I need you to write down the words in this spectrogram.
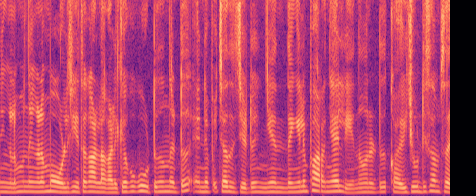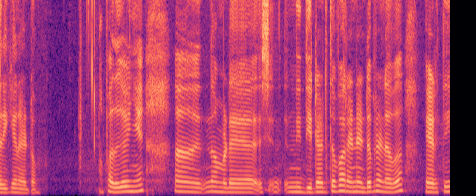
നിങ്ങളും നിങ്ങളുടെ മോൾ ചെയ്ത കള്ളകളിക്കൊക്കെ കൂട്ടു നിന്നിട്ട് എന്നെ ചതിച്ചിട്ട് ഇനി എന്തെങ്കിലും പറഞ്ഞല്ലേ എന്ന് പറഞ്ഞിട്ട് കൈ ചൂണ്ടി സംസാരിക്കണം അപ്പോൾ അത് കഴിഞ്ഞ് നമ്മുടെ നിധിയുടെ അടുത്ത് പറയുന്നുണ്ട് പ്രണവ് എടുത്തി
